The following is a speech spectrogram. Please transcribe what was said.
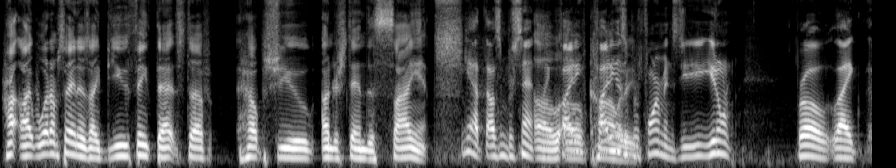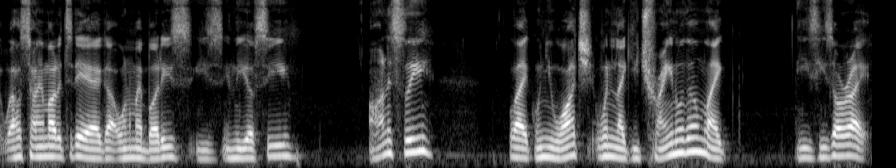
how, like what i'm saying is like do you think that stuff helps you understand the science Yeah, a thousand percent. Of- Like fighting, of fighting is a performance. Do you, you don't, bro? Like I was talking about it today. I got one of my buddies. He's in the UFC. Honestly, like when you watch, when like you train with him, like he's he's all right.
